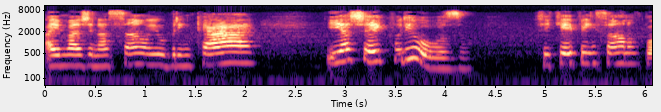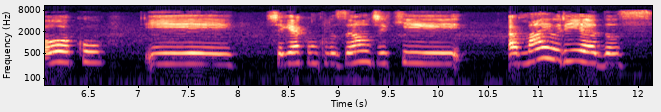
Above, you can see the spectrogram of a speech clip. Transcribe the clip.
a imaginação e o brincar, e achei curioso. Fiquei pensando um pouco e cheguei à conclusão de que a maioria dos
